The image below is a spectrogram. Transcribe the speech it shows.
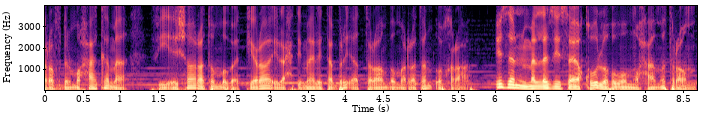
رفض المحاكمة في إشارة مبكرة إلى احتمال تبرئة ترامب مرة أخرى. إذا ما الذي سيقوله محامي ترامب؟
